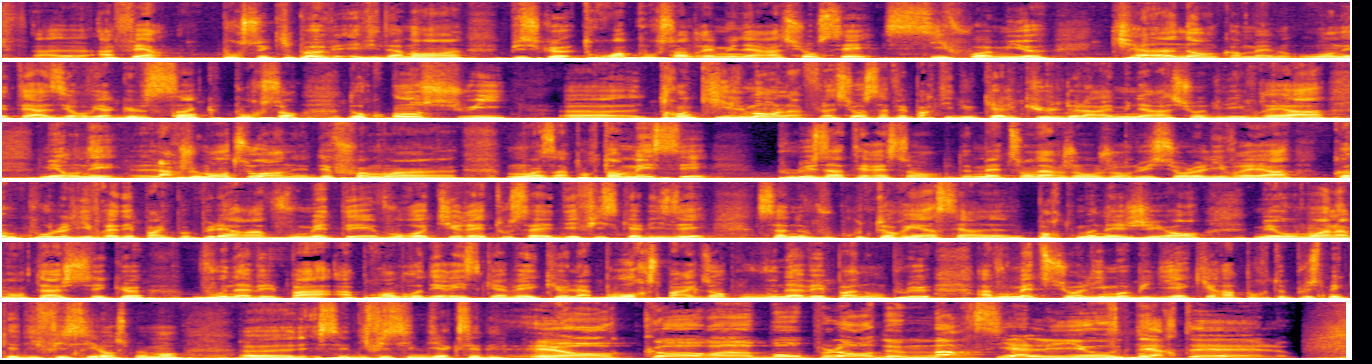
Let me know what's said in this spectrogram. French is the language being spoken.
à faire. Pour ceux qui peuvent, évidemment, hein, puisque 3% de rémunération, c'est 6 fois mieux qu'il y a un an quand même, où on était à 0,5%. Donc on suit euh, tranquillement l'inflation, ça fait partie du calcul de la rémunération du livret A, mais on est largement en dessous, hein, on est deux fois moins, euh, moins important, mais c'est plus intéressant de mettre son argent aujourd'hui sur le livret A, comme pour le livret d'épargne populaire. hein. vous mettez, vous retirez, tout ça est défiscalisé, ça ne vous coûte rien, c'est un porte-monnaie géant, mais au moins l'avantage c'est que vous n'avez pas à prendre des risques avec la bourse, par exemple, ou vous n'avez pas non plus à vous mettre sur l'immobilier qui rapporte plus, mais qui est difficile en ce moment. euh, c'est difficile d'y accéder. Et encore un bon plan de Martial d'RTL.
